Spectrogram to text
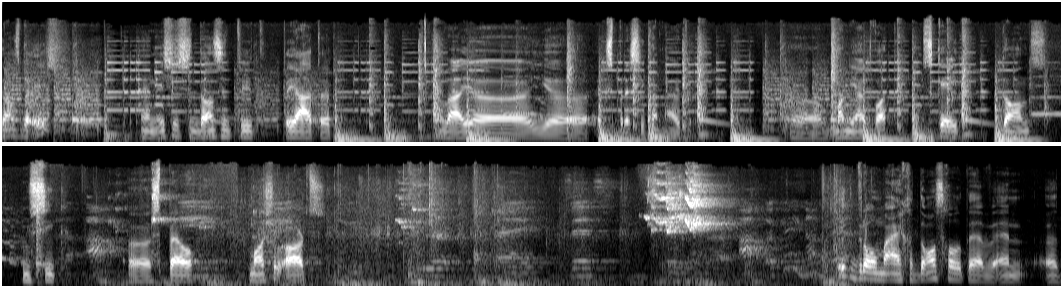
Dans bij Is. En Is is een dansinstituut, theater, waar je je expressie kan uiten. Uh, maakt niet uit wat. Skate, dans, muziek, uh, spel, martial arts. Ik droom mijn eigen dansschool te hebben en het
